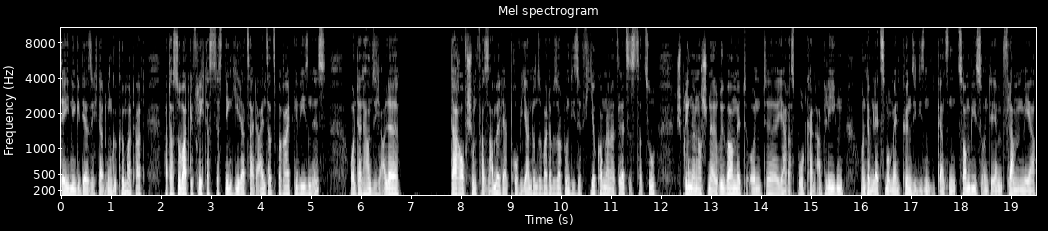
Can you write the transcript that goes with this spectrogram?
derjenige, der sich darum gekümmert hat, hat das soweit gepflegt, dass das Ding jederzeit einsatzbereit gewesen ist. Und dann haben sich alle darauf schon versammelt, der hat Proviant und so weiter besorgt und diese vier kommen dann als letztes dazu, springen dann noch schnell rüber mit und äh, ja, das Boot kann ablegen und im letzten Moment können sie diesen ganzen Zombies und dem Flammenmeer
